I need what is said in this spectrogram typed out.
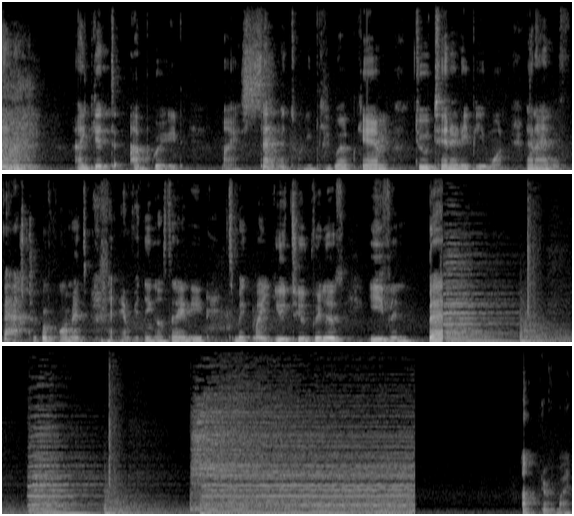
finally, I get to upgrade my 720p webcam to 1080p one, and I have a faster performance and everything else that I need to make my YouTube videos even better. Oh, never mind.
